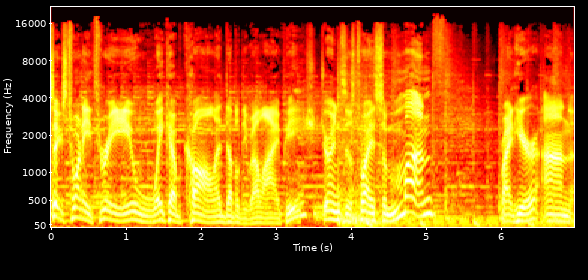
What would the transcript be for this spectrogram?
623 wake up call at WLIP. She joins us twice a month right here on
